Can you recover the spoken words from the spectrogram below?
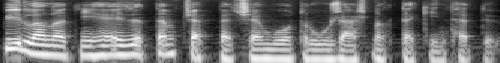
Pillanatnyi helyzetem cseppet sem volt rózsásnak tekinthető.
